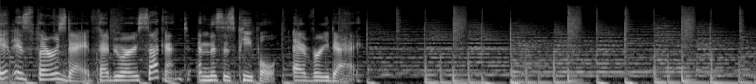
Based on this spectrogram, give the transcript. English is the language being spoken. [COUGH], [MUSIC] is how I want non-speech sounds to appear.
It is Thursday, February 2nd, and this is People Every Day.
